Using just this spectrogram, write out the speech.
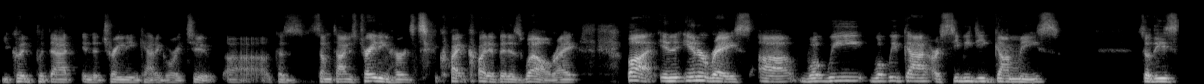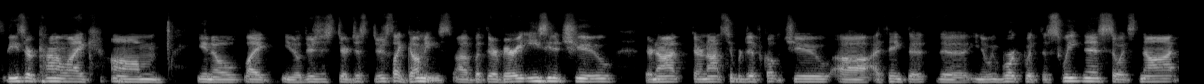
you could put that into training category too, because sometimes training hurts quite quite a bit as well, right? But in in a race, uh, what we what we've got are CBD gummies. So these these are kind of like um, you know like you know they're just they're just they're just like gummies uh, but they're very easy to chew. They're not they're not super difficult to chew. Uh, i think that the you know we worked with the sweetness so it's not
